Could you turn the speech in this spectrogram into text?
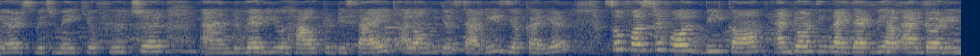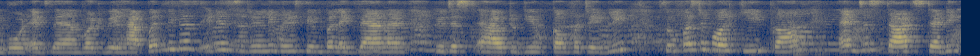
years which make your future and where you have to decide along with your studies, your career. So first of all, be calm and don't think like that we have entered in board exam. What will happen because it is really very simple exam and you just have to give comfortably. So first of all, keep calm and just start studying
